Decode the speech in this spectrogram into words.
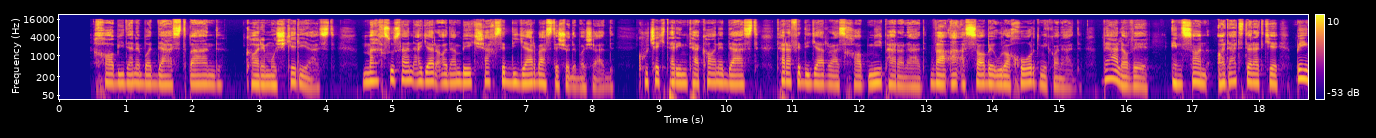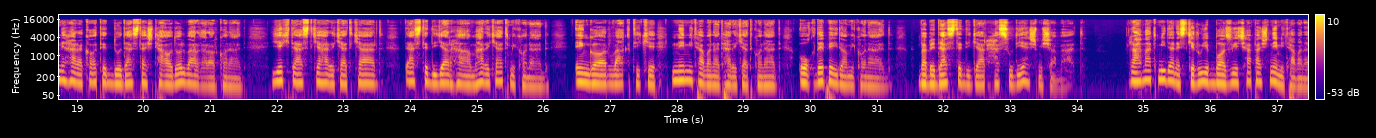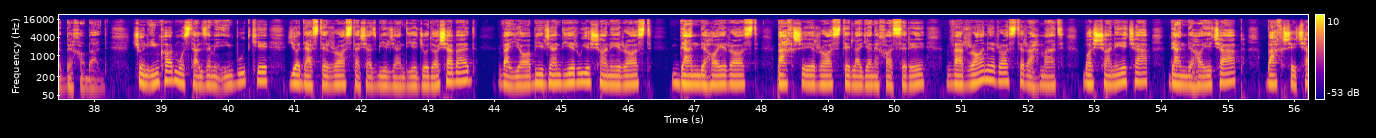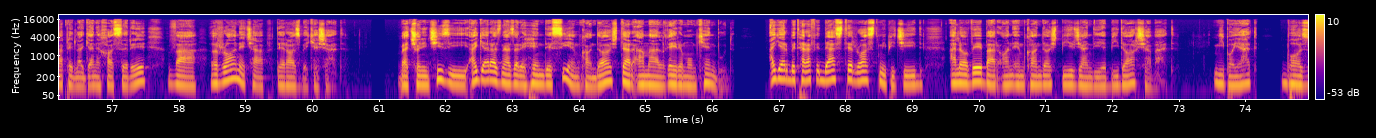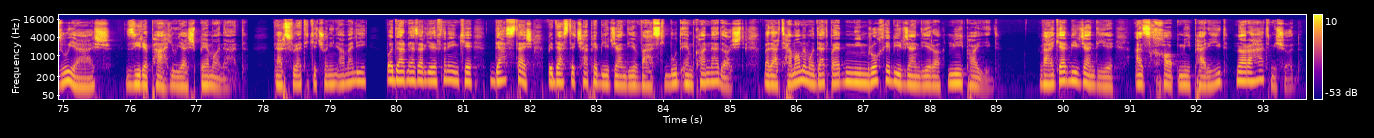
خوابیدن با دستبند کار مشکلی است. مخصوصا اگر آدم به یک شخص دیگر بسته شده باشد. کوچکترین تکان دست طرف دیگر را از خواب می پراند و اعصاب او را خورد می کند به علاوه انسان عادت دارد که بین حرکات دو دستش تعادل برقرار کند. یک دست که حرکت کرد دست دیگر هم حرکت می کند انگار وقتی که نمی تواند حرکت کند عقده پیدا می کند و به دست دیگر حسودیش می شود رحمت می‌دانست که روی بازوی چپش نمی‌تواند بخوابد. چون این کار مستلزم این بود که یا دست راستش از بیرجندی جدا شود و یا بیرجندی روی شانه راست دنده های راست بخش راست لگن خاصره و ران راست رحمت با شانه چپ دنده های چپ بخش چپ لگن خاصره و ران چپ دراز بکشد. و چنین چیزی اگر از نظر هندسی امکان داشت در عمل غیر ممکن بود. اگر به طرف دست راست میپیچید علاوه بر آن امکان داشت بیرجندی بیدار شود. میباید بازویش زیر پهلویش بماند. در صورتی که چنین عملی با در نظر گرفتن اینکه دستش به دست چپ بیرجندی وصل بود امکان نداشت و در تمام مدت باید نیمرخ بیرجندی را میپایید. و اگر بیرجندیه از خواب می پرید ناراحت می شد.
